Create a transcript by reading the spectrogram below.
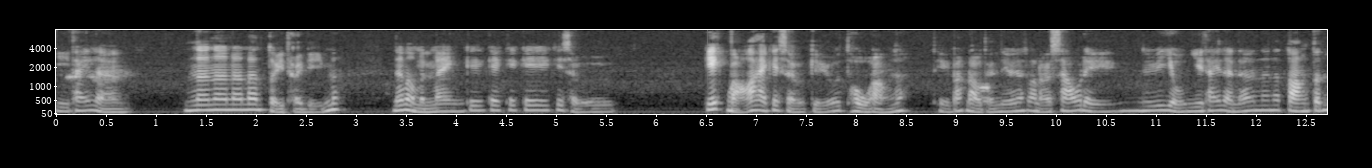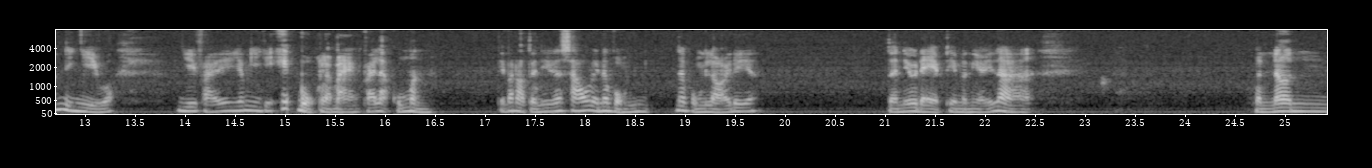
Duy thấy là nó nó nó nó tùy thời điểm á. Nếu mà mình mang cái cái cái cái cái sự ghét bỏ hay cái sự kiểu thù hận á, thì bắt đầu tình yêu nó bắt đầu xấu đi. Ví dụ như thấy là nó nó nó toan tính đi nhiều á như phải giống như ép buộc là bạn phải là của mình. Thì bắt đầu tình yêu nó xấu đi, nó vụng nó vụng lợi đi á tình yêu đẹp thì mình nghĩ là mình nên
